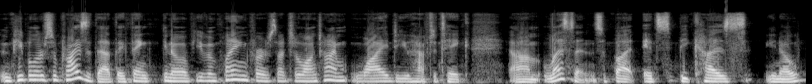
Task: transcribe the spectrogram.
and people are surprised at that. They think, you know, if you've been playing for such a long time, why do you have to take um, lessons? But it's because you know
